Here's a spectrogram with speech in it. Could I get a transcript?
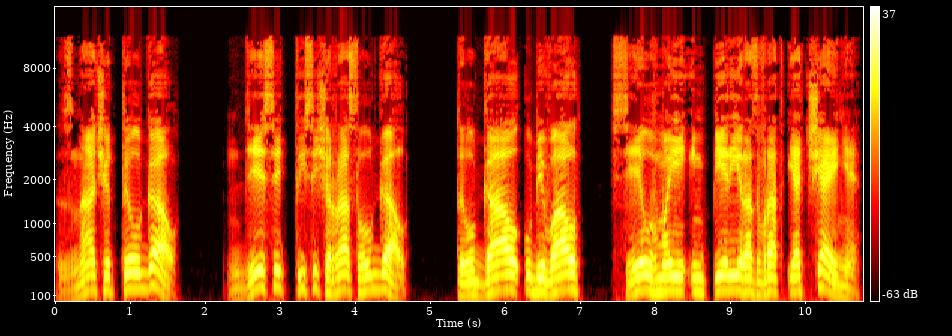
«Значит, ты лгал. Десять тысяч раз лгал. Ты лгал, убивал, сеял в моей империи разврат и отчаяние.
